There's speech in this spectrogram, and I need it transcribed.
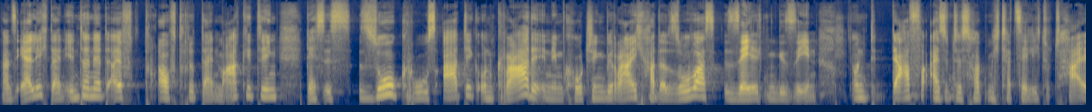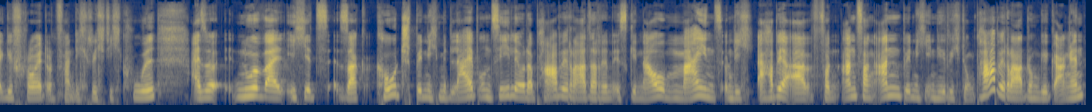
ganz ehrlich, dein Internetauftritt, dein Marketing, das ist so großartig und gerade in dem Coaching-Bereich hat er sowas selten gesehen. Und da, also das hat mich tatsächlich total gefreut und fand ich richtig richtig cool. Also nur weil ich jetzt sage, Coach bin ich mit Leib und Seele oder Paarberaterin ist genau meins. Und ich habe ja von Anfang an bin ich in die Richtung Paarberatung gegangen,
